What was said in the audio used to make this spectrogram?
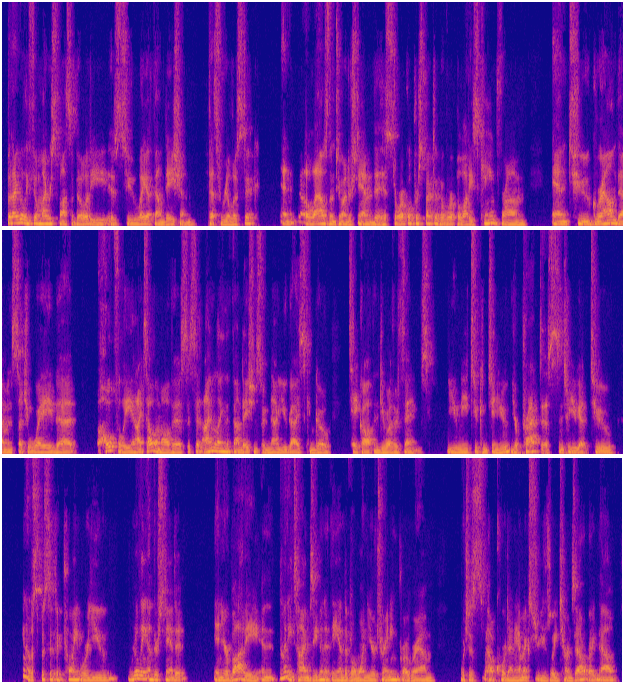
But I really feel my responsibility is to lay a foundation that's realistic and allows them to understand the historical perspective of where Pilates came from and to ground them in such a way that hopefully, and I tell them all this, I said, I'm laying the foundation so now you guys can go take off and do other things. You need to continue your practice until you get to, you know, a specific point where you really understand it in your body. And many times, even at the end of a one year training program, which is how core dynamics usually turns out right now,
